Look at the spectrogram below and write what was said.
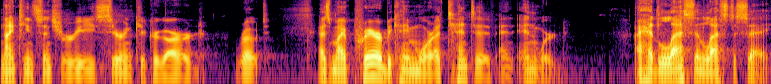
19th century Søren Kierkegaard wrote As my prayer became more attentive and inward, I had less and less to say.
